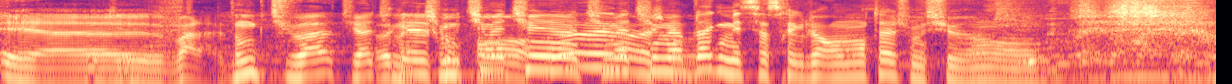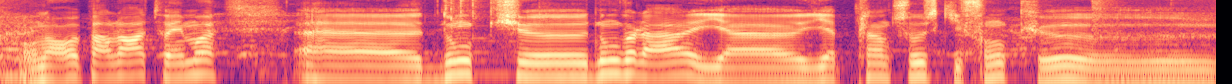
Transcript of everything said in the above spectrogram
et euh, voilà. Donc tu vois, tu vois, tu m'as- tu tu tué, Ouais, tu ouais, ma blague, mais ça se réglera au montage, monsieur. On, on en reparlera, toi et moi. Euh, donc, donc voilà, il y a, il y a plein de choses qui font que.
